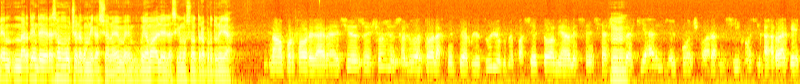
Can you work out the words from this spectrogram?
Bien, Martín, te agradecemos mucho la comunicación, ¿eh? muy amable, la seguimos en otra oportunidad. No, por favor, el agradecido soy yo y un saludo a toda la gente de Río Turbio que me pasé toda mi adolescencia yendo mm. a esquiar y hoy puedo llevar a mis hijos y la verdad que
